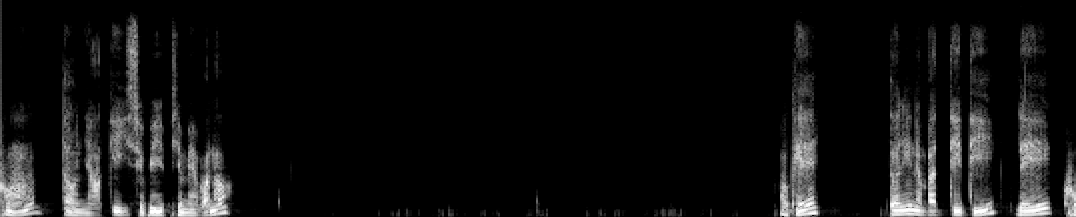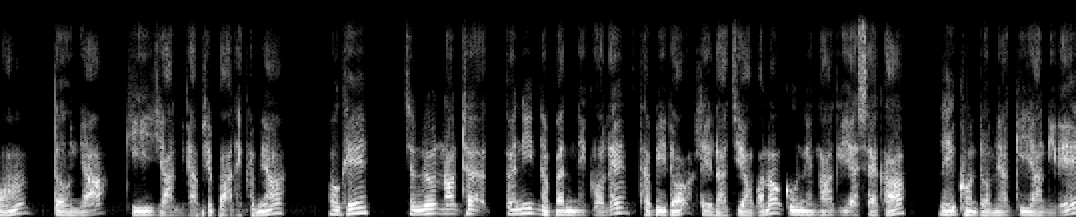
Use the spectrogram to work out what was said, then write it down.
ခွန်3ညကီးဆိုပြီးဖြစ်မယ်ပေါ့နော်โอเคတော်นี้နံပါတ်1ဒီ၄ခွန်3ညကီးရနေတာဖြစ်ပါတယ်ခင်ဗျာโอเคကျွန်တော်နောက်ထပ်20နံပါတ်2ကိုလည်းထပ်ပြီးတော့လေ့လာကြည့်အောင်ပါနော်ခုနှစ်5ကီးအဆက်က၄ခွန်3ညကီးရနေတယ်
